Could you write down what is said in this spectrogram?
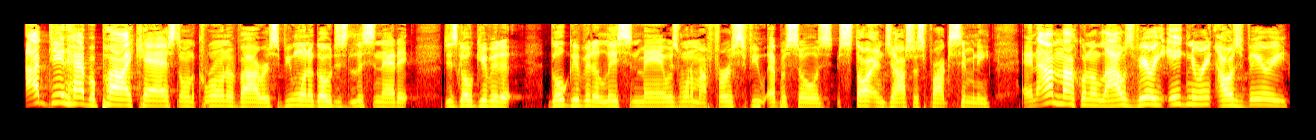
I did have a podcast on the coronavirus. If you want to go just listen at it, just go give it a go give it a listen, man. It was one of my first few episodes starting Joshua's proximity. And I'm not gonna lie, I was very ignorant. I was very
